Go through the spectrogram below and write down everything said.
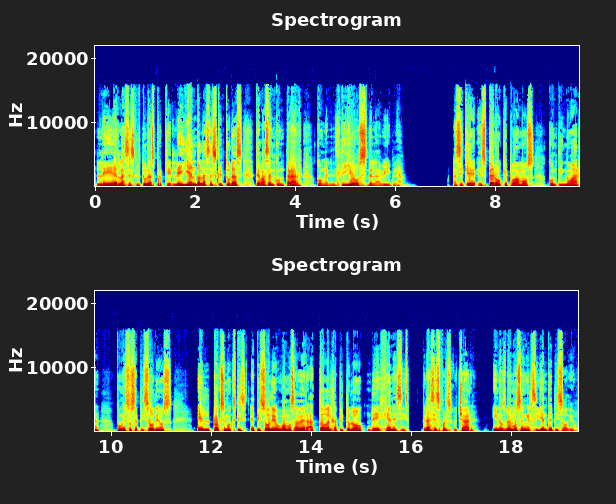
leer las escrituras, porque leyendo las escrituras te vas a encontrar con el Dios de la Biblia. Así que espero que podamos continuar con estos episodios. El próximo episodio vamos a ver a todo el capítulo de Génesis. Gracias por escuchar y nos vemos en el siguiente episodio.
